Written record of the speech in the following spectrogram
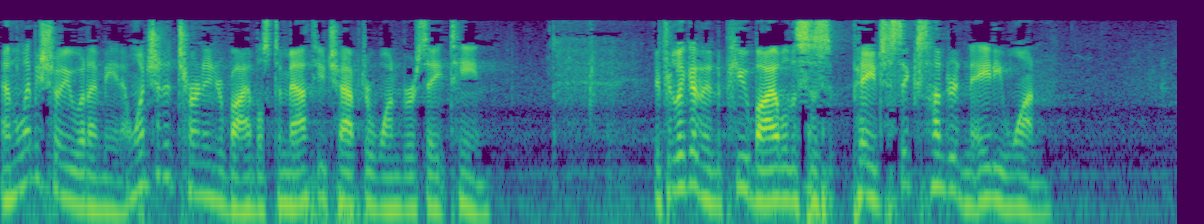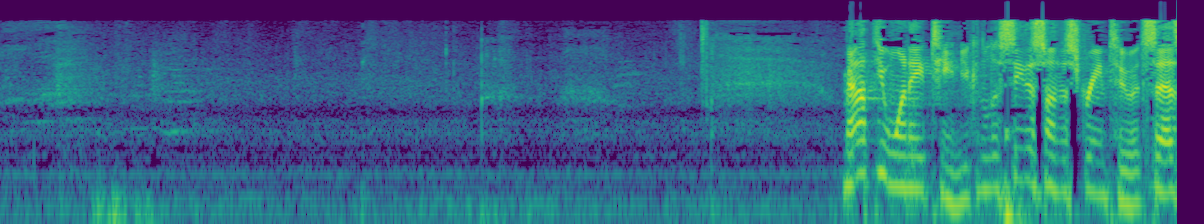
And let me show you what I mean. I want you to turn in your Bibles to Matthew chapter 1 verse 18. If you're looking at a Pew Bible, this is page 681. Matthew 1:18. You can see this on the screen too. It says,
